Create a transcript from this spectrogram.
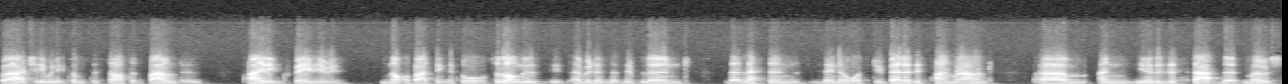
but actually, when it comes to startup founders, I think failure is not a bad thing at all. So long as it's evident that they've learned their lessons, they know what to do better this time around. Um, and you know, there's a stat that most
